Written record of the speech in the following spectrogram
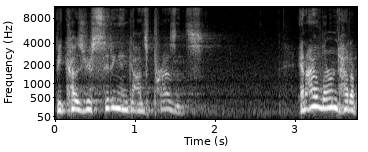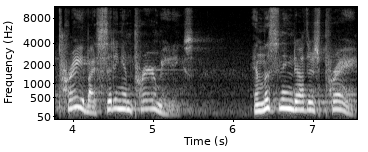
Because you're sitting in God's presence. And I learned how to pray by sitting in prayer meetings and listening to others pray.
